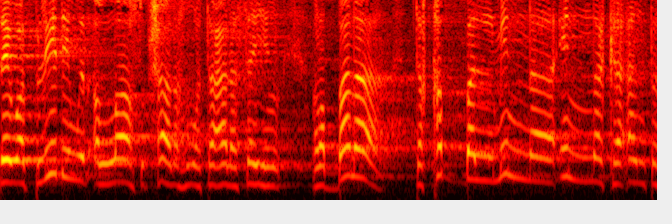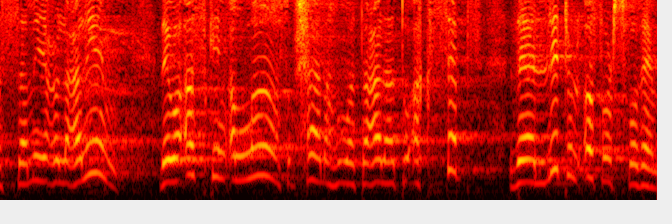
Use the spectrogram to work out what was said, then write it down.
they were pleading with Allah subhanahu wa ta'ala saying rabbana taqabbal minna innaka antas samiul alim. They were asking Allah subhanahu wa ta'ala to accept their little efforts for them.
